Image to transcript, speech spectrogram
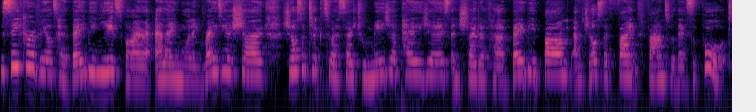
Masika revealed her baby news via a LA morning radio show. She also took to her social media pages and showed off her baby bump and she also thanked fans for their support.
